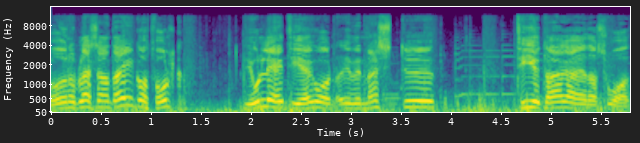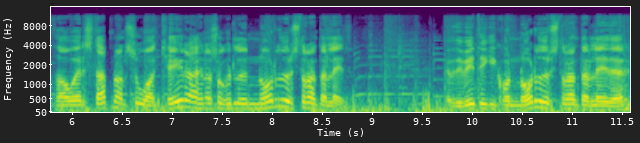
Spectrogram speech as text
Góðan og blessaðan daginn, gott fólk. Júli heiti ég og yfir næstu tíu daga eða svo þá er stefnan svo að keira hérna svo kallu norðurstrandarleið. Ef þið viti ekki hvað norðurstrandarleið er,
